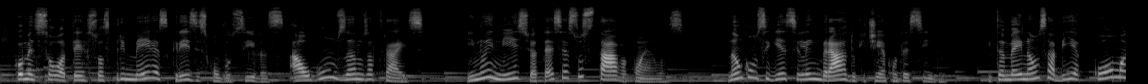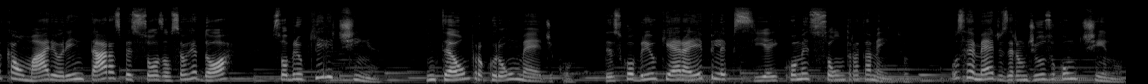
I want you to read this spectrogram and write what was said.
que começou a ter suas primeiras crises convulsivas há alguns anos atrás e no início até se assustava com elas. Não conseguia se lembrar do que tinha acontecido e também não sabia como acalmar e orientar as pessoas ao seu redor sobre o que ele tinha. Então procurou um médico descobriu que era epilepsia e começou um tratamento. Os remédios eram de uso contínuo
